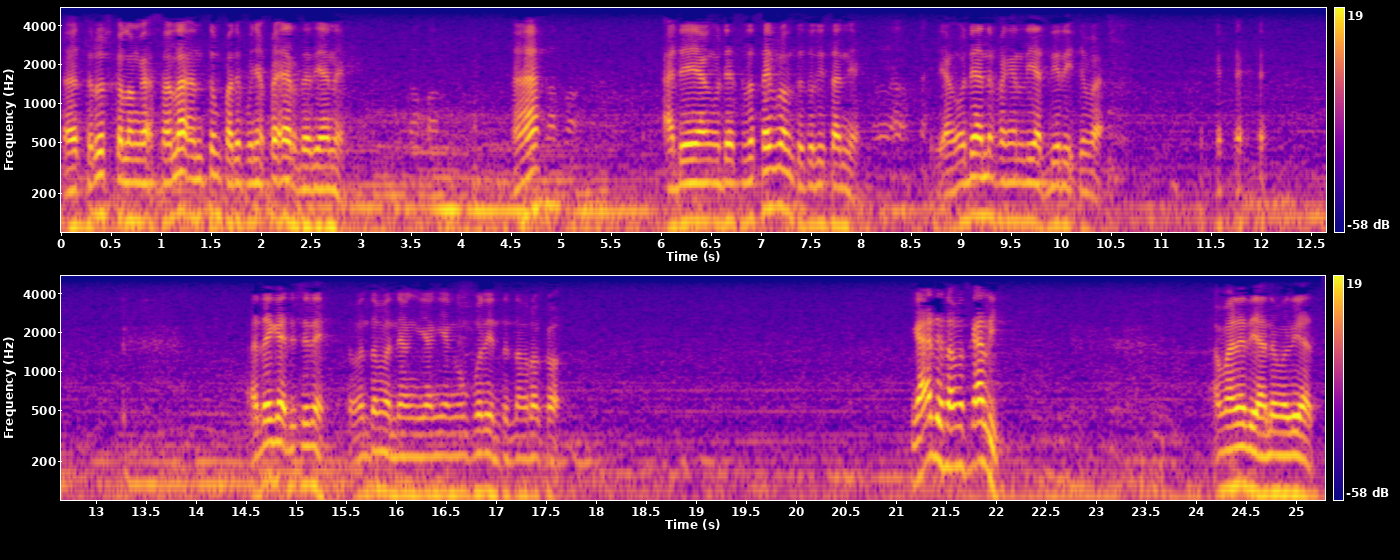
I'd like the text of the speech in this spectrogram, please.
Eh, terus kalau nggak salah antum pada punya PR dari aneh. Hah? Ada yang udah selesai belum tuh tulisannya? Yang udah anda pengen lihat diri coba. Ada gak di sini teman-teman yang yang yang ngumpulin tentang rokok? Nggak ada sama sekali. Mana dia Anda melihat?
